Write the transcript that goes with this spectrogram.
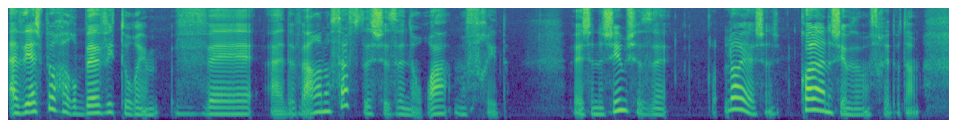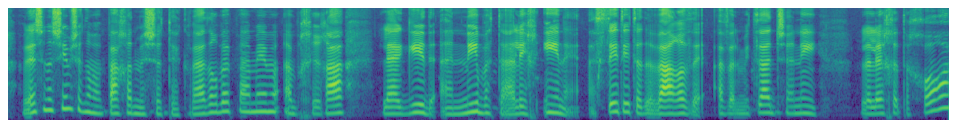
אז יש פה הרבה ויתורים, והדבר הנוסף זה שזה נורא מפחיד. ויש אנשים שזה, לא יש אנשים, כל האנשים זה מפחיד אותם, אבל יש אנשים שגם הפחד משתק, ואז הרבה פעמים הבחירה להגיד, אני בתהליך, הנה, עשיתי את הדבר הזה, אבל מצד שני, ללכת אחורה.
